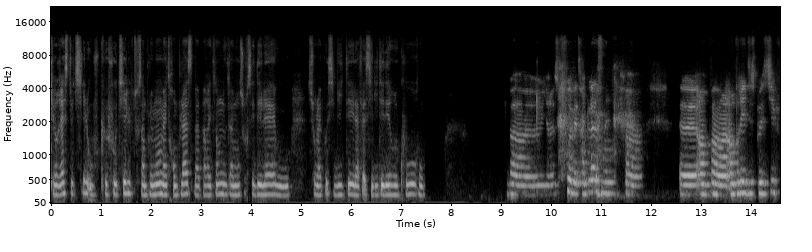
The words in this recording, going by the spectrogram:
Que reste-t-il ou que faut-il tout simplement mettre en place, bah, par exemple, notamment sur ces délais ou sur la possibilité et la facilité des recours bah, Il reste tout à mettre en place. Euh, un, vrai dispositif,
